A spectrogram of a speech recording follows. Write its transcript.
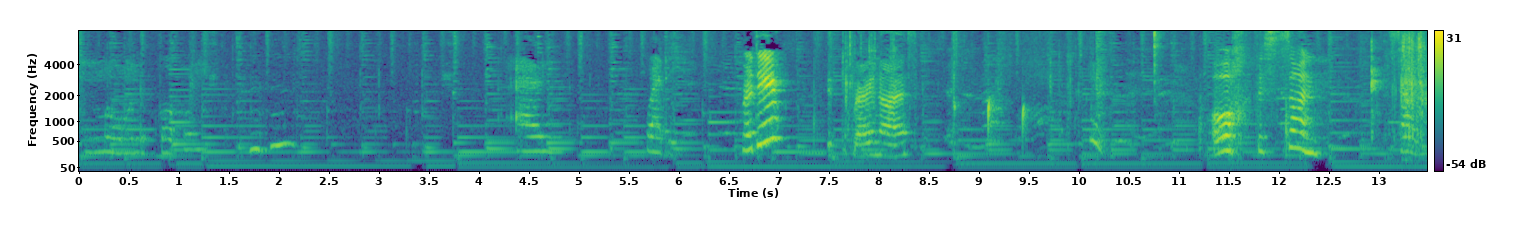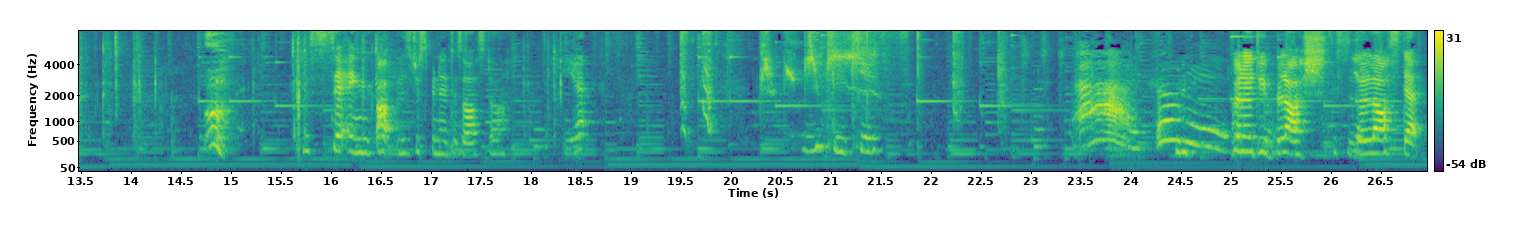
And more on the bottom. Mm-hmm. And ready. Ready? It's very nice. Oh, the sun. Sun. The setting up has just been a disaster. Yep. Yuki kiss. Ah, sorry. Gonna do blush. This is the last step.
